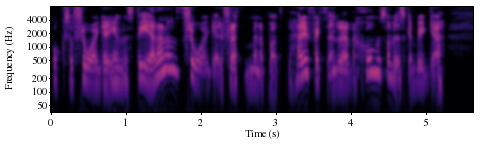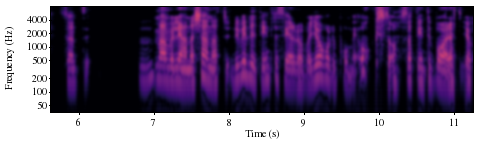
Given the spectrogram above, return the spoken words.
också frågar investeraren frågor för att mena på att det här är faktiskt en relation som vi ska bygga. Så att mm. man vill gärna känna att du är lite intresserad av vad jag håller på med också. Så att det inte bara är att jag,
